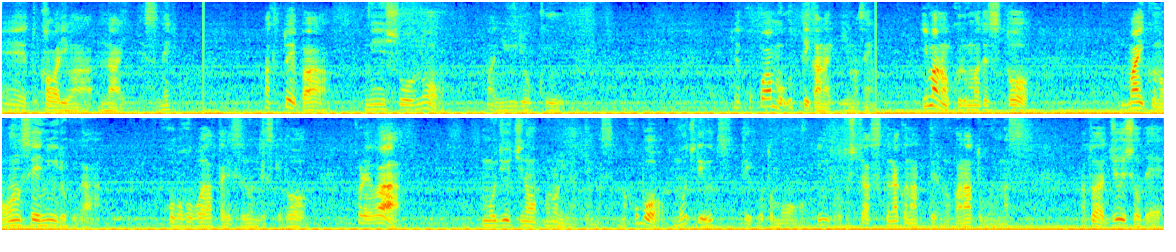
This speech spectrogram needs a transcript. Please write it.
えー、と変わりはないですね。まあ、例えば、名称の入力で、ここはもう打っていかないといけません。今の車ですと、マイクの音声入力がほぼほぼだったりするんですけど、これは文字打ちのものになっています。まあ、ほぼ文字で打つっていうことも頻度としては少なくなっているのかなと思います。あとは住所で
